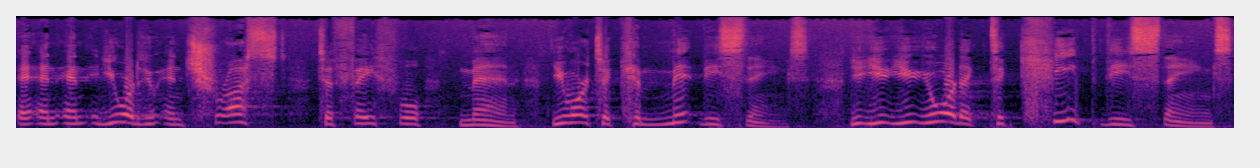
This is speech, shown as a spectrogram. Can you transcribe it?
and, and, and you are to entrust to faithful men. You are to commit these things. You, you, you are to, to keep these things,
